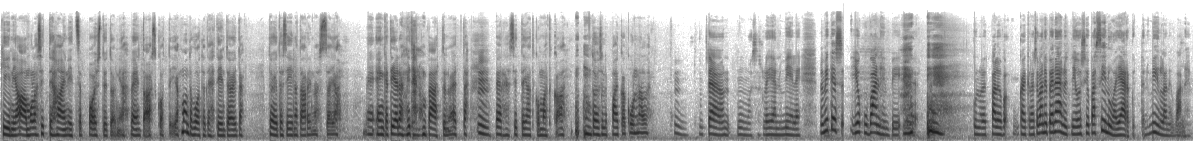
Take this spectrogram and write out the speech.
kiinni ja aamulla sitten hain itse pois tytön ja vein taas kotiin. Ja monta vuotta tehtiin töitä töitä siinä tarinassa ja enkä tiedä, miten on päättynyt, että mm. perhe sitten jatko matkaa toiselle paikkakunnalle. Mm. Tämä on muun muassa sulle jäänyt mieleen. No miten joku vanhempi, kun olet paljon kaikenlaisia vanhempia nähnyt, niin olisi jopa sinua järkyttänyt? Millainen vanhempi?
